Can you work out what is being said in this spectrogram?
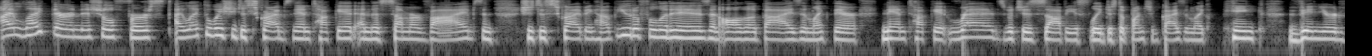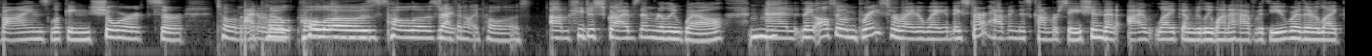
I like their initial first. I like the way she describes Nantucket and the summer vibes, and she's describing how beautiful it is, and all the guys in like their Nantucket reds, which is obviously just a bunch of guys in like pink vineyard vines looking shorts, or Totally. I don't Pol- know polos, polos, right? Definitely polos. Um, she describes them really well, Mhm. and they also embrace her right away, and they start having this conversation that I like and really want to have with you, where they're like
